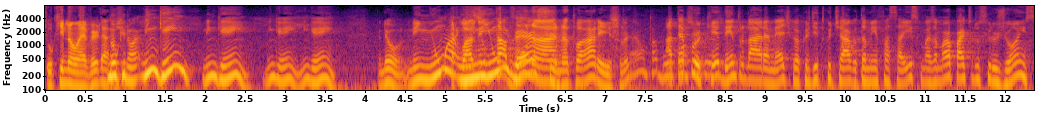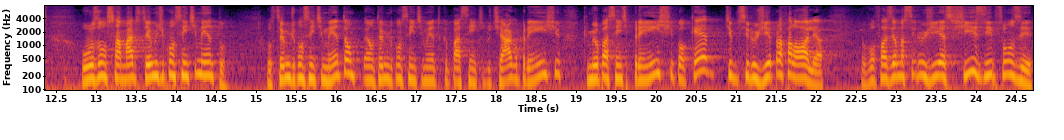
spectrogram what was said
O que não é verdade. No que não é. Ninguém, ninguém, ninguém, ninguém. Entendeu? Nenhuma, é quase em nenhum um tabu universo. na, na tua área isso, né? É um tabu, Até porque certeza. dentro da área médica, eu acredito que o Thiago também faça isso, mas a maior parte dos cirurgiões usam os chamados termos de consentimento. Os termos de consentimento é um, é um termo de consentimento que o paciente do Thiago preenche, que o meu paciente preenche qualquer tipo de cirurgia para falar, olha, eu vou fazer uma cirurgia XYZ.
